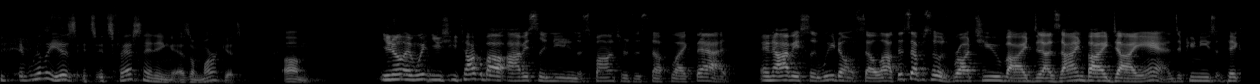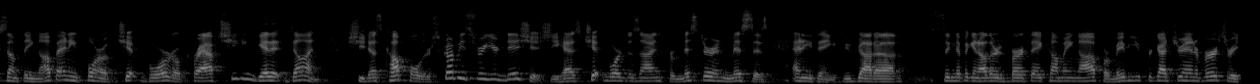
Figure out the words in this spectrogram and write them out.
it really is. It's it's fascinating as a market. Um, You know, and when you, you talk about obviously needing the sponsors and stuff like that, and obviously we don't sell out. This episode is brought to you by Designed by Diane's. If you need to pick something up, any form of chipboard or craft, she can get it done. She does cup holders, scrubbies for your dishes. She has chipboard designs for Mr. and Mrs. Anything. If you've got a significant other's birthday coming up, or maybe you forgot your anniversary,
